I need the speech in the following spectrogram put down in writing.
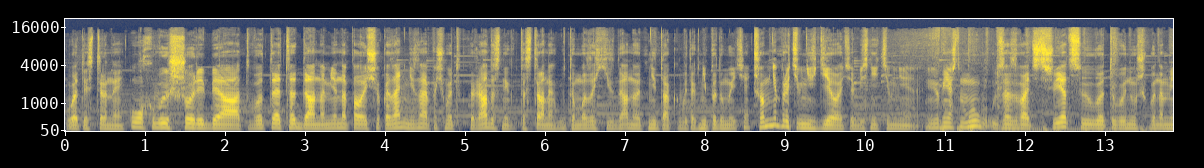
у этой страны? Ох вы шо, ребят, вот это да, на меня напала еще Казань, не знаю, почему я такой радостный, как-то странно, как будто мазохист, да, но это не так, вы так не подумайте. Что мне против них делать, объясните мне? Я, конечно, могу за зазвать Швецию в эту войну, чтобы она мне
